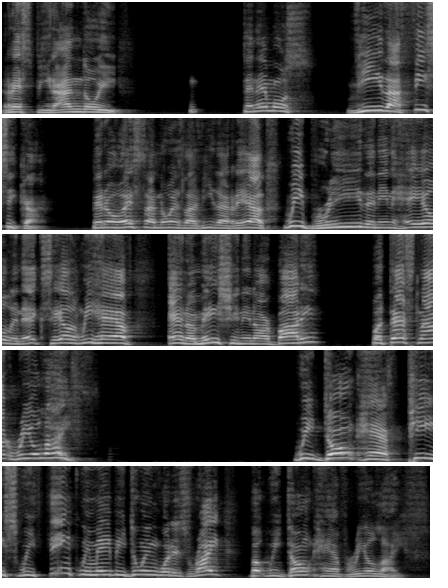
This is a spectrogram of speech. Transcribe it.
respirando y tenemos vida física, pero esa no es la vida real. We breathe and inhale and exhale, and we have animation in our body, but that's not real life. We don't have peace. We think we may be doing what is right, but we don't have real life.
